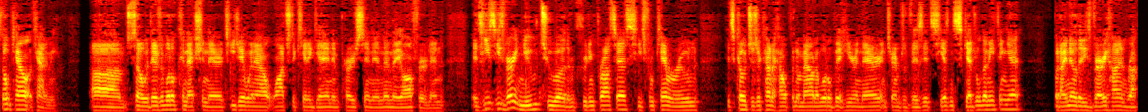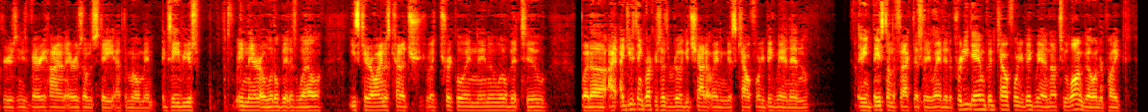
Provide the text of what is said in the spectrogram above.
SoCal Academy. Um, so there's a little connection there. TJ went out, watched the kid again in person, and then they offered. And he's he's very new to uh, the recruiting process. He's from Cameroon his coaches are kind of helping him out a little bit here and there in terms of visits. He hasn't scheduled anything yet, but I know that he's very high on Rutgers and he's very high on Arizona State at the moment. Xavier's in there a little bit as well. East Carolina's kind of tr- like trickling in a little bit too. But uh, I, I, do think Rutgers has a really good shot at landing this California big man. And I mean, based on the fact that they landed a pretty damn good California big man not too long ago under Pike,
